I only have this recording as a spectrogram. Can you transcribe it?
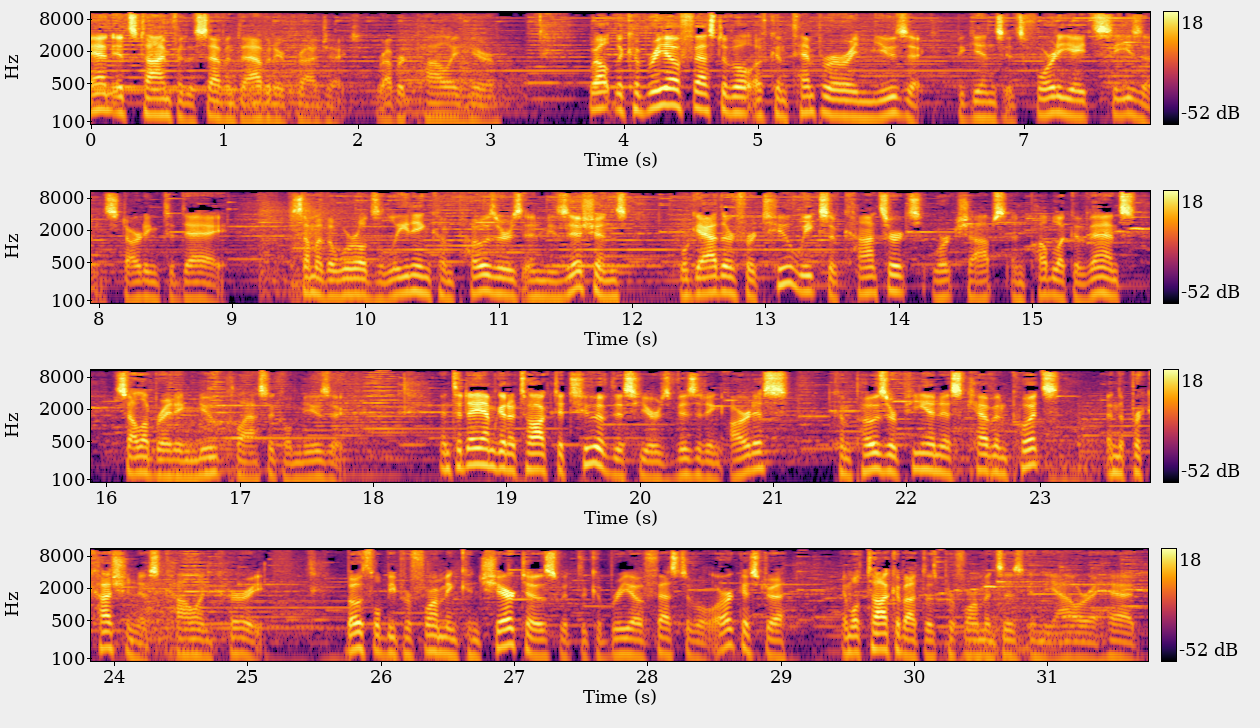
And it's time for the Seventh Avenue Project. Robert Polly here. Well, the Cabrillo Festival of Contemporary Music begins its 48th season starting today. Some of the world's leading composers and musicians will gather for two weeks of concerts, workshops, and public events celebrating new classical music. And today I'm going to talk to two of this year's visiting artists composer pianist Kevin Puts and the percussionist Colin Currie. Both will be performing concertos with the Cabrillo Festival Orchestra, and we'll talk about those performances in the hour ahead.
